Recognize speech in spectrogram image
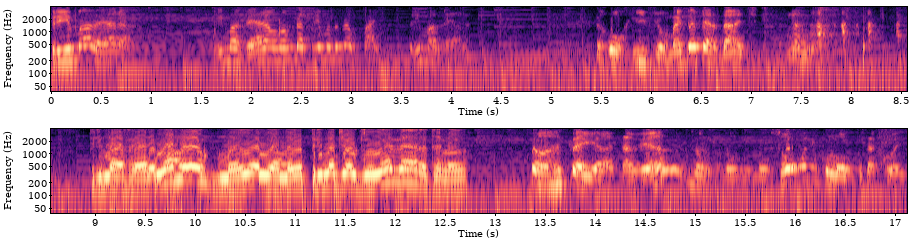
Primavera. Primavera é o nome da prima do meu pai. Primavera. É horrível, mas é verdade. Primavera é minha mãe. mãe. A minha mãe é prima de alguém e é Vera também. Pronto aí, ó. Tá vendo? Não, não, não sou o único louco da coisa.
